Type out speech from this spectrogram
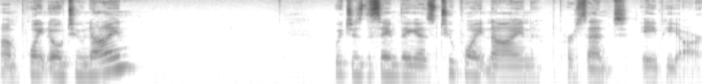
um, 0.029, which is the same thing as 2.9% APR.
